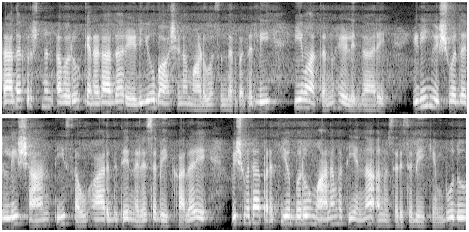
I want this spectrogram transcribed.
ರಾಧಾಕೃಷ್ಣನ್ ಅವರು ಕೆನಡಾದ ರೇಡಿಯೋ ಭಾಷಣ ಮಾಡುವ ಸಂದರ್ಭದಲ್ಲಿ ಈ ಮಾತನ್ನು ಹೇಳಿದ್ದಾರೆ. ಇಡೀ ವಿಶ್ವದಲ್ಲಿ ಶಾಂತಿ, ಸೌಹಾರ್ದತೆ ನೆಲೆಸಬೇಕಾದರೆ ವಿಶ್ವದ ಪ್ರತಿಯೊಬ್ಬರೂ ಮಾನವತೆಯನ್ನು ಅನುಸರಿಸಬೇಕೆಂಬುದು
